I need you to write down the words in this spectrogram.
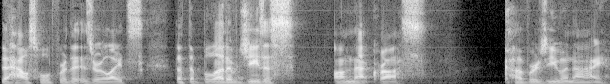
the household for the Israelites, that the blood of Jesus on that cross covers you and I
